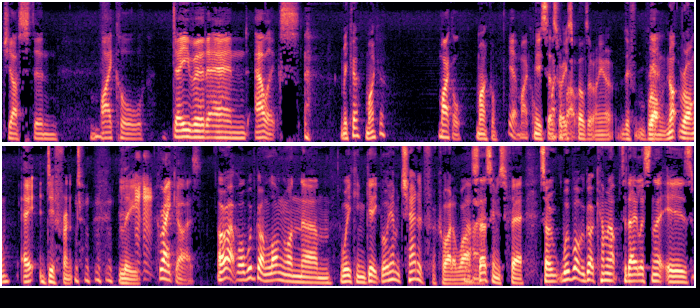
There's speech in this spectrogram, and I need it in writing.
Justin, Michael, David, and Alex. Mika, Micah, Michael, Michael. yeah, Michael. Yes, that's Michael right. He spells it wrong. Different, wrong, Yeah. not wrong. A different lead. Great guys. All right. Well, we've gone long on um, Week in Geek, but we haven't chatted for quite a while, so that seems fair. So, with what we've got coming up today, listener, is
